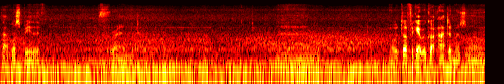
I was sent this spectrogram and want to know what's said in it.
that must be the friend. Um, oh, don't forget we've got Adam as well.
